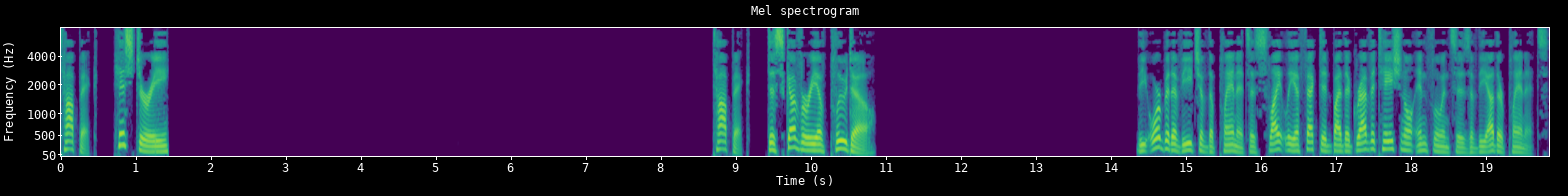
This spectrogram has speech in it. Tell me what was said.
Topic: History Topic: Discovery of Pluto The orbit of each of the planets is slightly affected by the gravitational influences of the other planets.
